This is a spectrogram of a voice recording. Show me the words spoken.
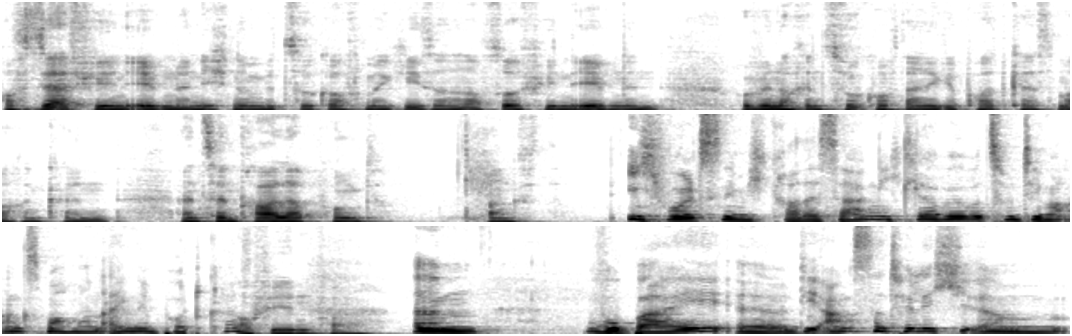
auf sehr vielen Ebenen, nicht nur in Bezug auf Magie, sondern auf so vielen Ebenen, wo wir noch in Zukunft einige Podcasts machen können, ein zentraler Punkt. Angst. Ich wollte es nämlich gerade sagen. Ich glaube, aber zum Thema Angst machen wir einen eigenen Podcast. Auf jeden Fall. Ähm, wobei äh, die Angst natürlich ähm,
